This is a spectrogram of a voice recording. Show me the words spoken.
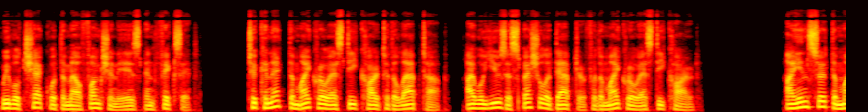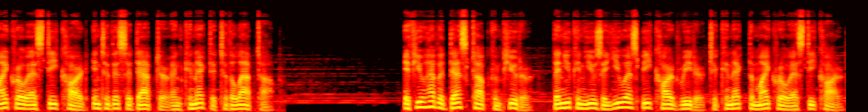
we will check what the malfunction is and fix it. To connect the microSD card to the laptop, I will use a special adapter for the microSD card. I insert the microSD card into this adapter and connect it to the laptop. If you have a desktop computer, then you can use a USB card reader to connect the microSD card.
